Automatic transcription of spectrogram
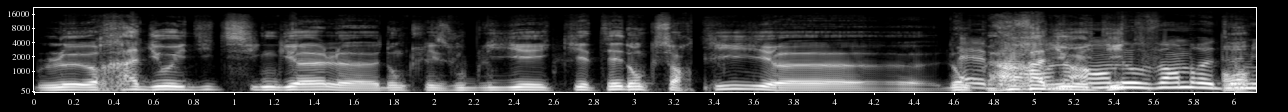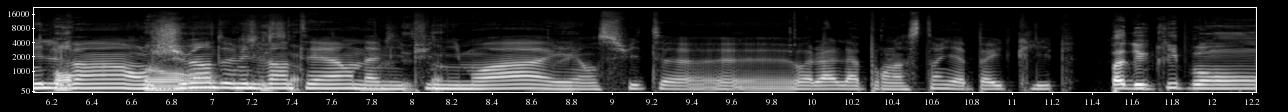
le radio edit single, euh, donc les oubliés, qui était donc sorti euh, donc eh ben, radio en, novembre 2020, en, juin 2021, on a mis Puni moi et ensuite euh, voilà là pour l'instant il n'y a pas eu de clip. Pas de clip en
